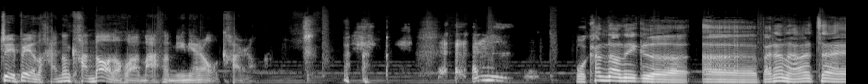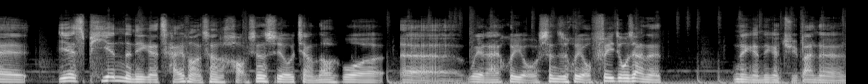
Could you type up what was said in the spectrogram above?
这辈子还能看到的话，麻烦明年让我看上了。我看到那个呃，白大拿在。ESPN 的那个采访上，好像是有讲到过，呃，未来会有，甚至会有非洲站的那个那个举办的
